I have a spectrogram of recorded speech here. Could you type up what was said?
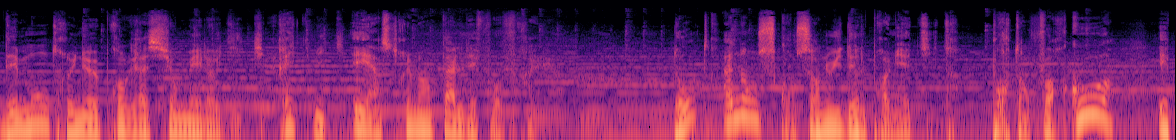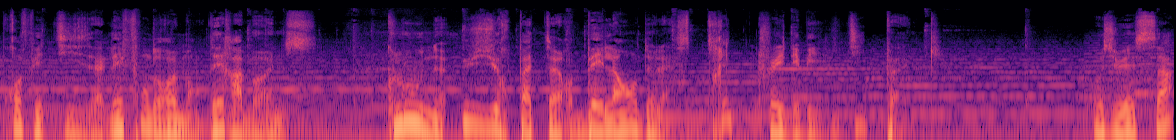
démontrent une progression mélodique, rythmique et instrumentale des faux frères. D'autres annoncent qu'on s'ennuie dès le premier titre, pourtant fort court, et prophétisent l'effondrement des Ramones, clown usurpateur bêlant de la street credibility punk. Aux USA,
